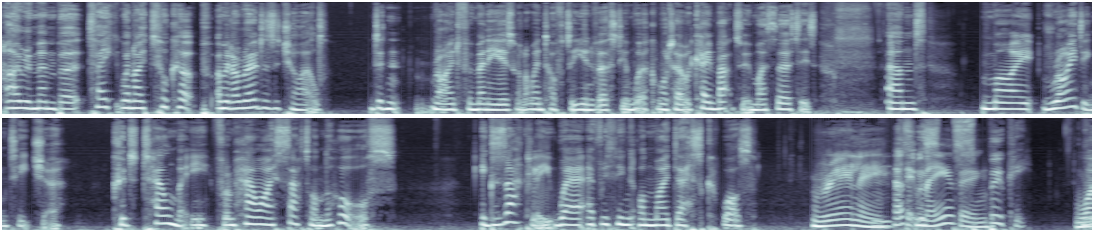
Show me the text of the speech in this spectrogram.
I remember take when I took up. I mean, I rode as a child. Didn't ride for many years when I went off to university and work and whatever. Came back to it in my thirties, and my riding teacher could tell me from how I sat on the horse exactly where everything on my desk was. Really? That's it was amazing. spooky. Wow.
